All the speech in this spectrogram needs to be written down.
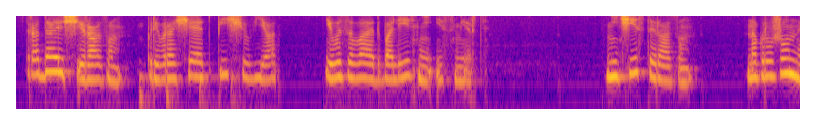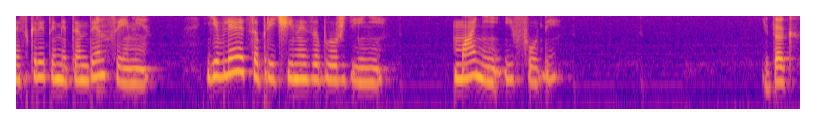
Страдающий разум превращает пищу в яд и вызывает болезни и смерть. Нечистый разум, нагруженный скрытыми тенденциями – является причиной заблуждений, мании и фобий. Итак,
